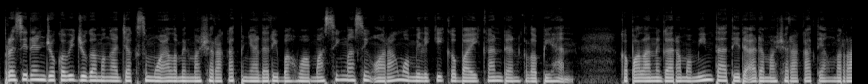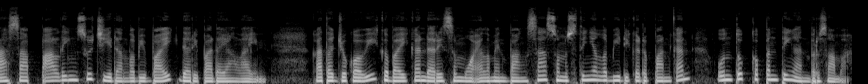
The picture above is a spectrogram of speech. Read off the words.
Presiden Jokowi juga mengajak semua elemen masyarakat menyadari bahwa masing-masing orang memiliki kebaikan dan kelebihan. Kepala negara meminta tidak ada masyarakat yang merasa paling suci dan lebih baik daripada yang lain. Kata Jokowi, kebaikan dari semua elemen bangsa semestinya lebih dikedepankan untuk kepentingan bersama.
